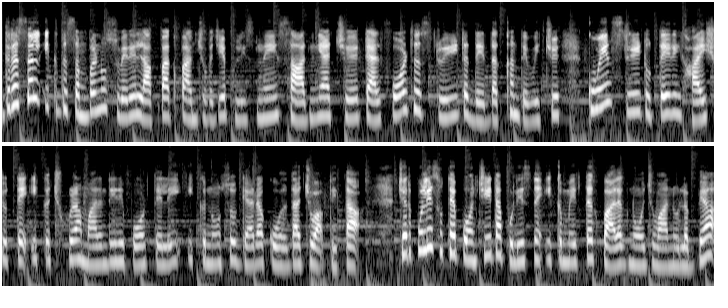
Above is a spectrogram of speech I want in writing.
ਦਰਅਸਲ 1 ਦਸੰਬਰ ਨੂੰ ਸਵੇਰੇ ਲਗਭਗ 5 ਵਜੇ ਪੁਲਿਸ ਨੇ ਸਾਰਨੀਆ 'ਚ ਟੈਲਫੋਰਡ ਸਟਰੀਟ ਦੇ ਦੱਖਣ ਦੇ ਵਿੱਚ ਕੁਈਨ ਸਟਰੀਟ ਉੱਤੇ ਰਿਹਾਇਸ਼ ਉੱਤੇ ਇੱਕ ਛੁਰਾ ਮਾਰਨ ਦੀ ਰਿਪੋਰਟ ਦੇ ਲਈ ਇੱਕ 911 ਕਾਲ ਦਾ ਜਵਾਬ ਦਿੱਤਾ। ਜਦ ਪੁਲਿਸ ਉੱਥੇ ਪਹੁੰਚੀ ਤਾਂ ਪੁਲਿਸ ਨੇ ਇੱਕ ਮ੍ਰਿਤਕ ਬਾਲਗ ਨੌਜਵਾਨ ਨੂੰ ਲੱਭਿਆ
